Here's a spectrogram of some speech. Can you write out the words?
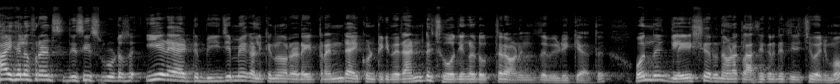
Hi hello friends this is Roots ഈയിടെയായിട്ട് ബി ജി എം എ കളിക്കുന്നവരുടെ ട്രെൻഡ് ആയിക്കൊണ്ടിരിക്കുന്ന രണ്ട് ചോദ്യങ്ങളുടെ ഉത്തരമാണ് ഇന്നത്തെ വീഡിയോയ്ക്കകത്ത്. ഒന്ന് ഗ്ലേഷ്യർ നമ്മുടെ ക്ലാസിക്കലിറ്റി തിരിച്ചു വരുമോ?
